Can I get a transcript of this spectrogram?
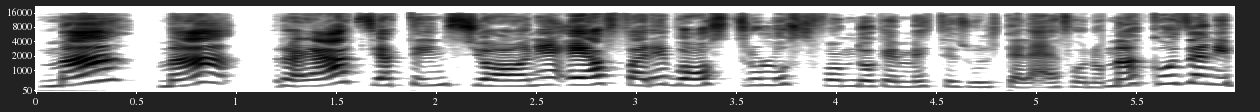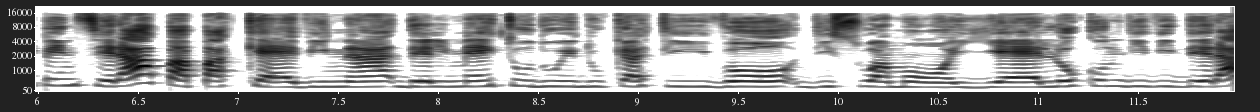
Ma, ma Ragazzi, attenzione, è affare vostro lo sfondo che mette sul telefono. Ma cosa ne penserà papà Kevin del metodo educativo di sua moglie? Lo condividerà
